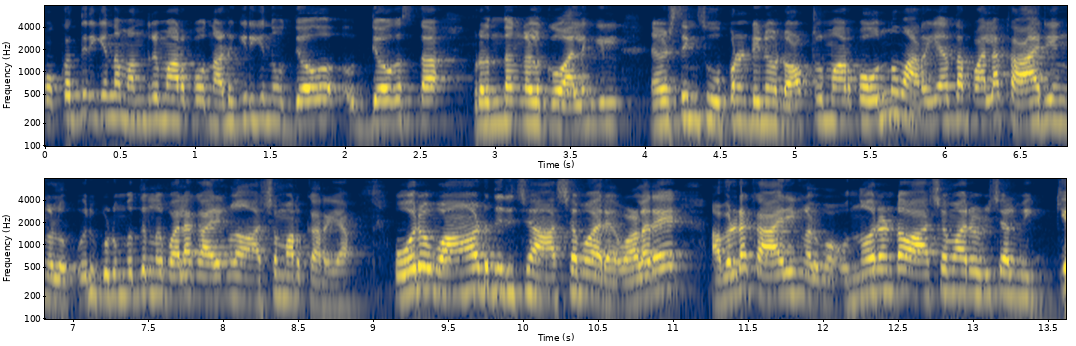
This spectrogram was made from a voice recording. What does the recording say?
പൊക്കത്തിരിക്കുന്ന മന്ത്രിമാർക്കോ നടുക്കിരിക്കുന്ന ഉദ്യോഗ ഉദ്യോഗസ്ഥ വൃന്ദങ്ങൾക്കോ അല്ലെങ്കിൽ നഴ്സിംഗ് സൂപ്രണ്ടിനോ ഡോക്ടർമാർക്കോ ഒന്നും അറിയാത്ത പല കാര്യങ്ങളും ഒരു കുടുംബത്തിൽ നിന്ന് പല കാര്യങ്ങളും ആശമാർക്ക് അറിയാം ഓരോ വാർഡ് തിരിച്ച ആശമാര് വളരെ അവരുടെ കാര്യങ്ങൾ ഒന്നോ രണ്ടോ ആശമാരെ ഒഴിച്ചാൽ മിക്ക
